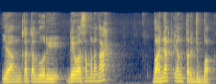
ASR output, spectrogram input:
yang kategori dewasa menengah banyak yang terjebak.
